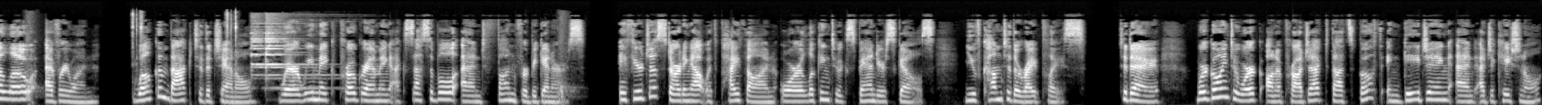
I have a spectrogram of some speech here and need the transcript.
Hello, everyone. Welcome back to the channel, where we make programming accessible and fun for beginners. If you're just starting out with Python or looking to expand your skills, you've come to the right place. Today, we're going to work on a project that's both engaging and educational.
